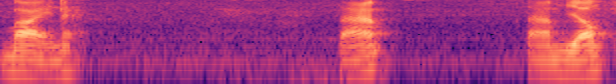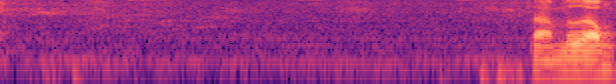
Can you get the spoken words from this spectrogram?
bảy này, tám. Tám giống. Tám giống.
